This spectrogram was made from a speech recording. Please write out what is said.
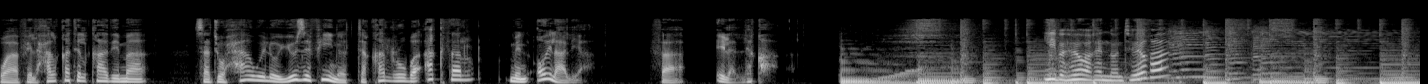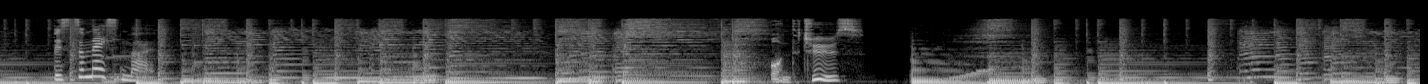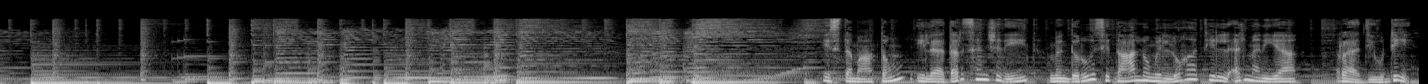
وفي الحلقة القادمة ستحاول يوزفين التقرب أكثر من أويلاليا فإلى اللقاء Liebe Hörerinnen und Hörer, bis zum nächsten Mal. Und tschüss. استمعتم إلى درس جديد من دروس تعلم اللغة الألمانية راديو دي.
